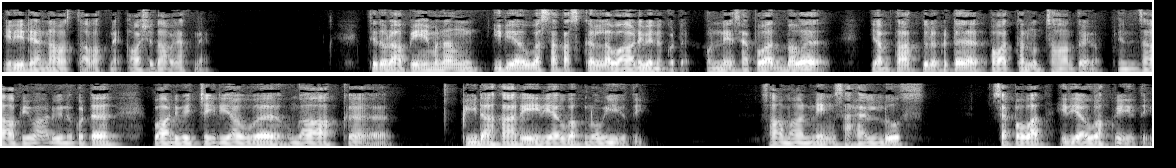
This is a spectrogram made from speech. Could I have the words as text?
එළියට යන්න අවස්ථාවක් නැහැ අවශ්‍යතාවයක් නැහැ. එතකොට අපි එහෙමනම් ඉරියව්ව සකස් කරලා වාඩි වෙනකොට ඔන්නේ සැපවත් බව යම් තාක් දුරකට පවත්වන්න උත්සාහන්ත වෙනවා. ඒ නිසා අපි වාඩි වෙනකොට වාඩි වෙච්ච ඉරියව්ව හුඟක් පීඩාකාරී ඉරියව්වක් නොවිය යුතුයි. සාමාන්‍යයෙන් සැහැල්ලු සැපවත් ඉරියව්වක් වේ යුතුයි.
